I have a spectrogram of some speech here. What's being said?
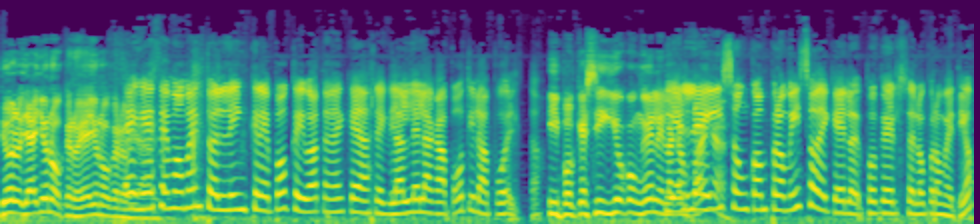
yo, ya yo no creo, ya yo no creo. En ya. ese momento él le increpó que iba a tener que arreglarle la capota y la puerta. ¿Y por qué siguió con él en y la él campaña? le hizo un compromiso de que, lo- porque él se lo prometió,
